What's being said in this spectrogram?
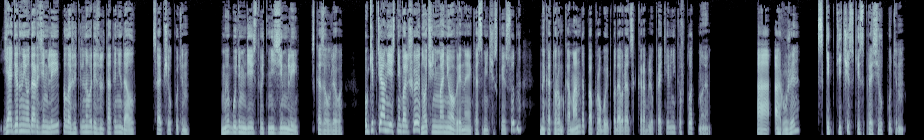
«Ядерный удар Земли положительного результата не дал», — сообщил Путин. «Мы будем действовать не с Земли», — сказал Лёва. «У египтян есть небольшое, но очень маневренное космическое судно, на котором команда попробует подобраться к кораблю противника вплотную». «А оружие?» — скептически спросил Путин.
